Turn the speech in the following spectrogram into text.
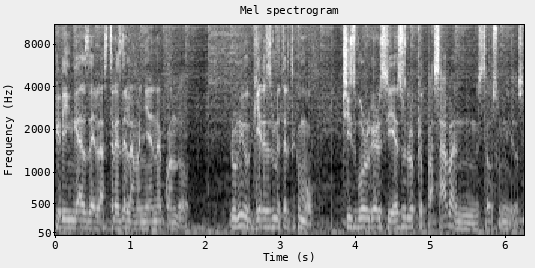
gringas de las 3 de la mañana cuando lo único que quieres es meterte como cheeseburgers y eso es lo que pasaba en Estados Unidos.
